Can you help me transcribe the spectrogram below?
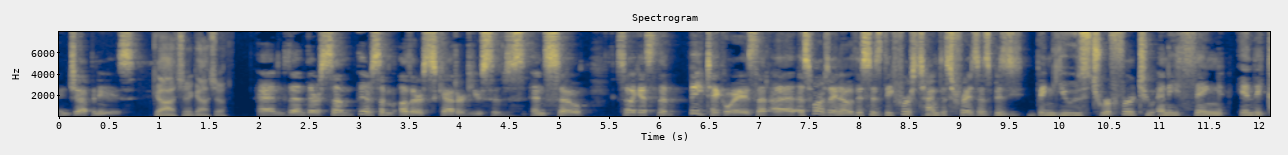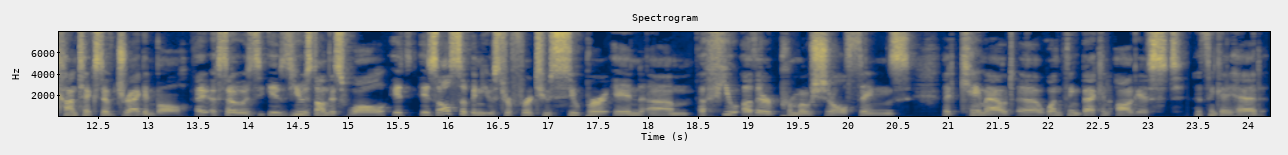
in Japanese? Gotcha, gotcha. and then there's some there's some other scattered usages, and so so I guess the big takeaway is that, uh, as far as I know, this is the first time this phrase has been used to refer to anything in the context of Dragon Ball. so it was, it was, used on this wall. It is also been used to refer to Super in um, a few other promotional things that came out. Uh, one thing back in August, I think I had.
